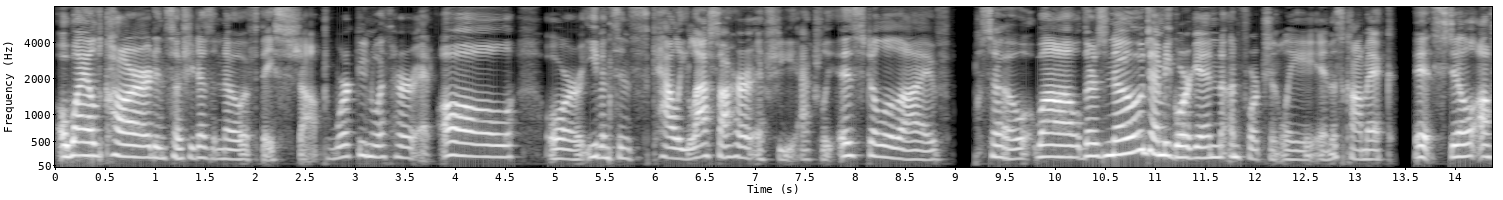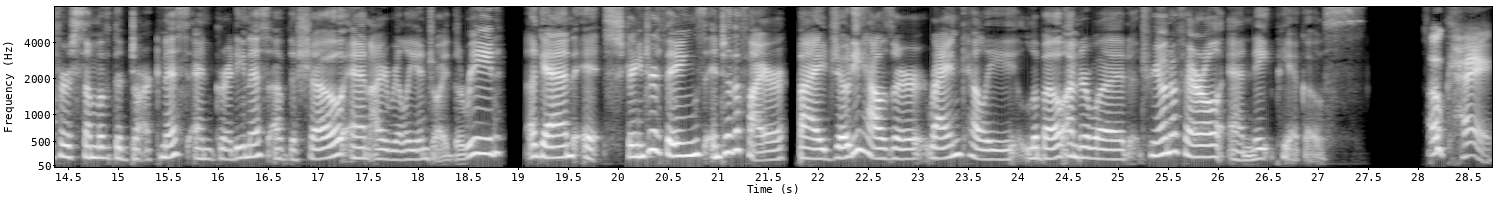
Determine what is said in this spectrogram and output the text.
a wild card, and so she doesn't know if they stopped working with her at all, or even since Callie last saw her, if she actually is still alive. So while there's no Demogorgon, unfortunately, in this comic, it still offers some of the darkness and grittiness of the show, and I really enjoyed the read. Again, it's Stranger Things Into the Fire by Jody Houser, Ryan Kelly, LeBeau Underwood, Triona Farrell, and Nate Piekos. Okay.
